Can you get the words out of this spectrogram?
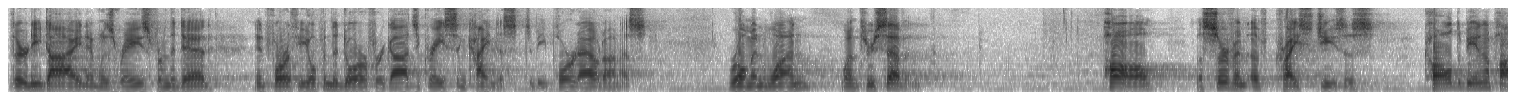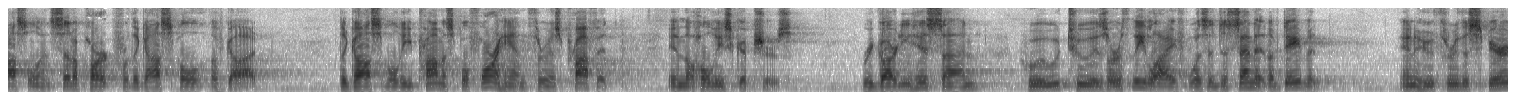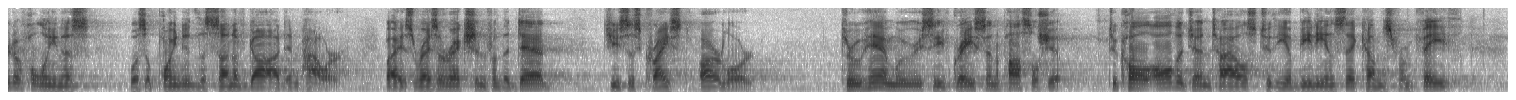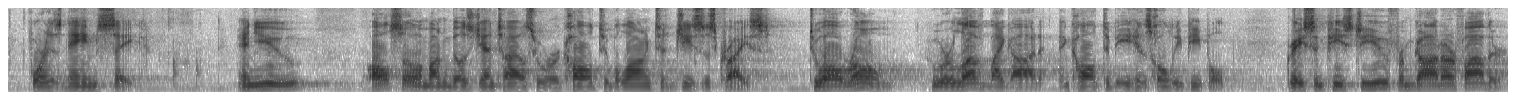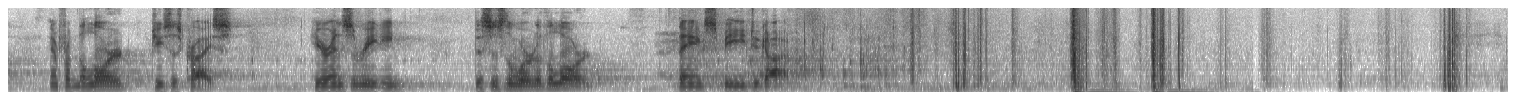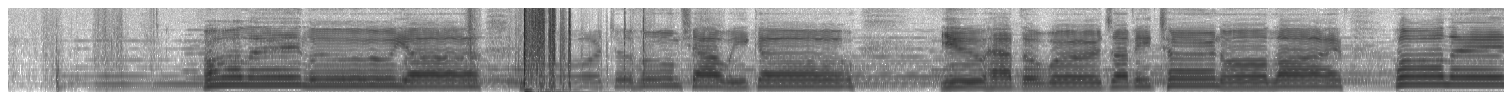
Third, he died and was raised from the dead. And fourth, he opened the door for God's grace and kindness to be poured out on us. Roman 1 1 through 7. Paul, a servant of Christ Jesus, called to be an apostle and set apart for the gospel of God, the gospel he promised beforehand through his prophet in the Holy Scriptures, regarding his son, who to his earthly life was a descendant of David, and who through the Spirit of holiness was appointed the Son of God in power, by his resurrection from the dead, Jesus Christ our Lord. Through him we receive grace and apostleship to call all the Gentiles to the obedience that comes from faith for his name's sake. And you, also among those Gentiles who are called to belong to Jesus Christ, to all Rome, who are loved by God and called to be his holy people. Grace and peace to you from God our Father and from the Lord Jesus Christ. Here ends the reading. This is the word of the Lord. Thanks be to God. Shall we go? You have the words of eternal life. Alleluia.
